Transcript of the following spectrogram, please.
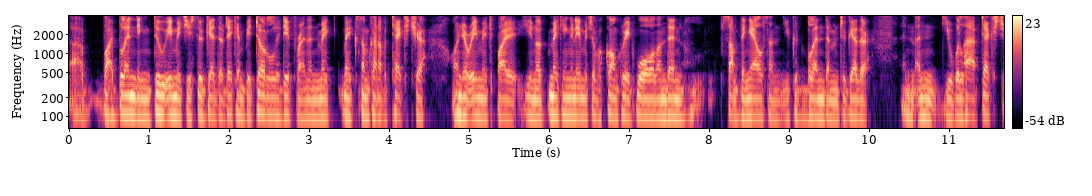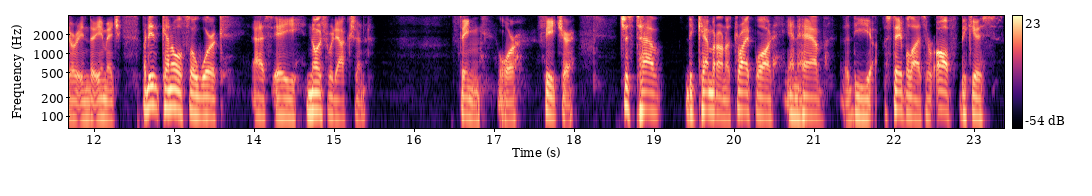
uh, by blending two images together, they can be totally different and make, make some kind of a texture on your image by, you know, making an image of a concrete wall and then something else and you could blend them together and, and you will have texture in the image. But it can also work as a noise reduction thing or feature. Just have the camera on a tripod and have the stabilizer off because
